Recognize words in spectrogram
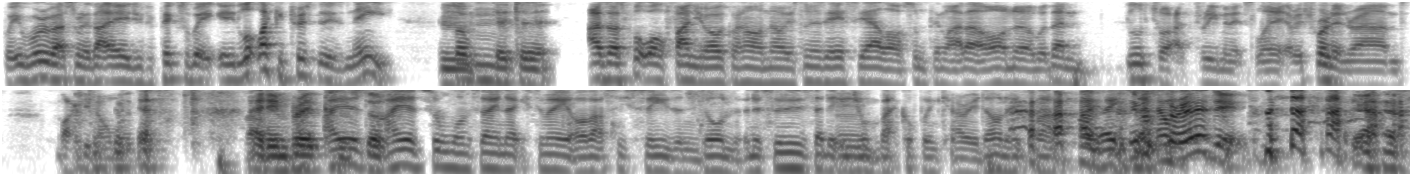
but you worry about somebody that age if he picks up. He looked like he twisted his knee. So Mm, did, did as a football fan, you're always going, oh no, he's done his ACL or something like that. Oh no, but then literally like three minutes later, he's running around like he normally does. Heading bricks I and heard, stuff. I heard someone say next to me, "Oh, that's his season done." And as soon as he said it, he Mm. jumped back up and carried on. It's like, oh, wait, he must have heard it. yeah.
